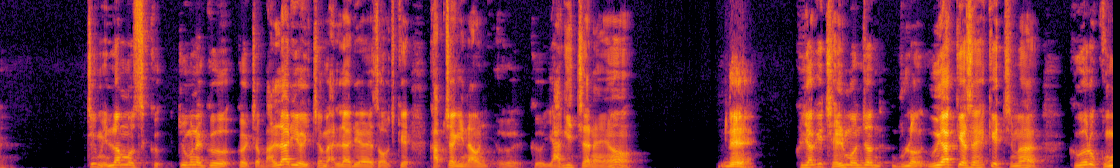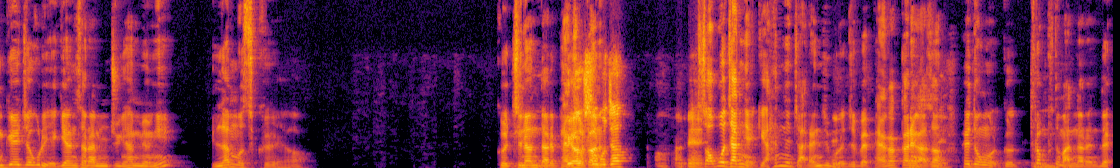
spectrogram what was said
예. 지금 일란 머스크 이번에 그, 그 있죠 말라리아 있죠 말라리아에서 어떻게 갑자기 나온 어, 그약 있잖아요. 네, 그 약이 제일 먼저 물론 의학계에서 했겠지만 그거를 공개적으로 얘기한 사람 중에 한 명이 일란 머스크예요. 그 지난달에 계약 백악관 써보자. 어, 네. 써보자는 얘기 했는지 안 했는지 네. 모르겠지만 백악관에 가서 네. 회동을 그 트럼프도 음. 만나는데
